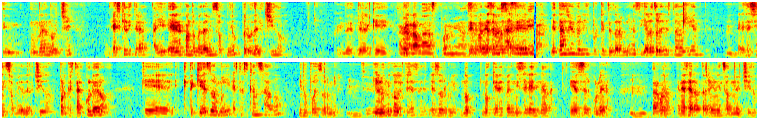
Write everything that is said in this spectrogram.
en una noche. Es que literal, ahí era cuando me daba insomnio, pero del chido. de- del que. Agarrabas, ponías. Te ponías una serie. Y estabas bien feliz porque te dormías y al otro día estabas bien. Ese es insomnio del chido. Porque está el culero que, que te quieres dormir, estás cansado y no puedes dormir. Sí. Y lo único que quieres hacer es dormir. No, no quieres ver ni series ni nada. Ese es el culero. Pero bueno, en ese rato era un insomnio chido.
